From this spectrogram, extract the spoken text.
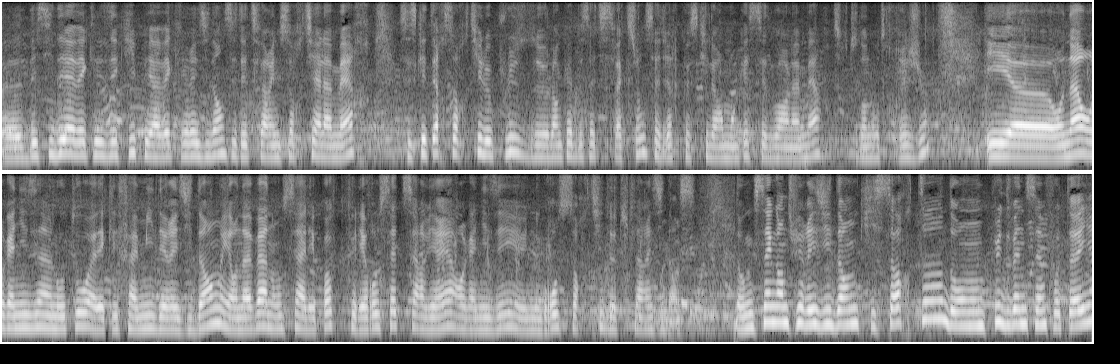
euh, décidé avec les équipes et avec les résidents, c'était de faire une sortie à la mer. C'est ce qui était ressorti le plus de l'enquête de satisfaction, c'est-à-dire que ce qui leur manquait, c'était de voir la mer, surtout dans notre région. Et euh, on a organisé un loto avec les familles des résidents et on avait annoncé à l'époque que les recettes serviraient à organiser une grosse sortie de toute la résidence. Donc 58 résidents qui sortent, dont plus de 25 fauteuils.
